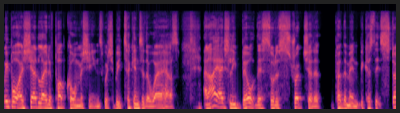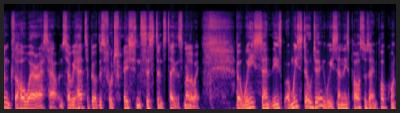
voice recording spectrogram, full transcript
we bought a shed load of popcorn machines, which we took into the warehouse. And I actually built this sort of structure that put them in because it stunk the whole warehouse out. And so we had to build this filtration system to take the smell away. But we sent these, and we still do, we send these parcels out in popcorn.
